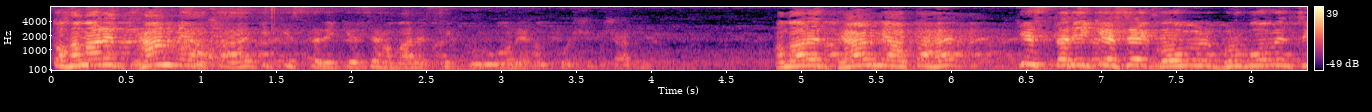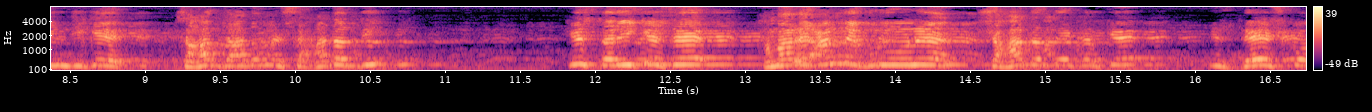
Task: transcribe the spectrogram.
तो हमारे ध्यान में आता है कि किस तरीके से हमारे सिख गुरुओं ने हमको शिक्षा दी। हमारे ध्यान में आता है किस तरीके से गुरु गोविंद सिंह जी के साहबजादों ने शहादत दी। किस तरीके से हमारे अन्य गुरुओं ने शहादत दे करके इस देश को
